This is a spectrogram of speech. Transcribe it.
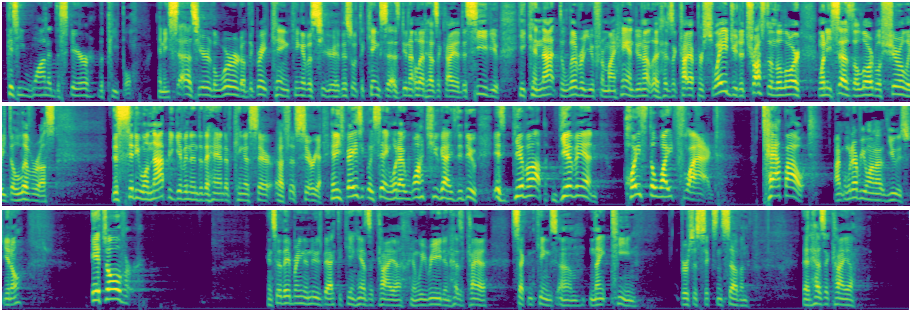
Because he wanted to scare the people. And he says here the word of the great king, king of Assyria. This is what the king says. Do not let Hezekiah deceive you. He cannot deliver you from my hand. Do not let Hezekiah persuade you to trust in the Lord when he says the Lord will surely deliver us. This city will not be given into the hand of king of uh, Syria. And he's basically saying, what I want you guys to do is give up, give in, hoist the white flag, tap out, whatever you want to use, you know. It's over. And so they bring the news back to King Hezekiah, and we read in Hezekiah 2 Kings um, 19, verses 6 and 7, that Hezekiah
